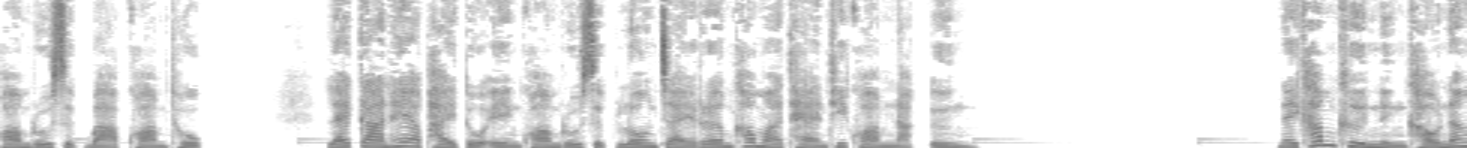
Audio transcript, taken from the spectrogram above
ความรู้สึกบาปความทุกข์และการให้อภัยตัวเองความรู้สึกโล่งใจเริ่มเข้ามาแทนที่ความหนักอึ้ง ในค่ำคืนหนึ่งเขานั่ง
